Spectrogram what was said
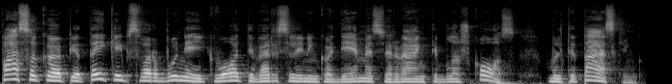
pasakojo apie tai, kaip svarbu neįkvoti verslininko dėmesio ir vengti blaškos, multitaskingo.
